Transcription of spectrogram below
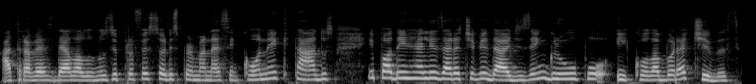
Através dela, alunos e professores permanecem conectados e podem realizar atividades em grupo e colaborativas,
